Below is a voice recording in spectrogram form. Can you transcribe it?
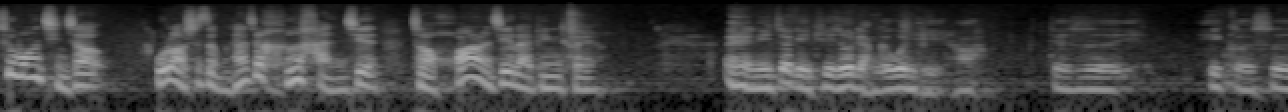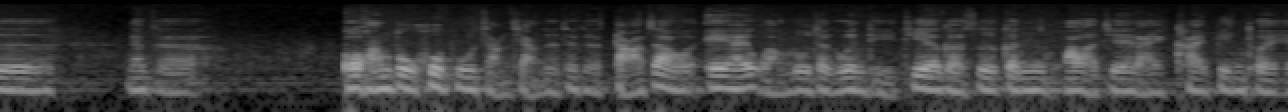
所以我想请教吴老师怎么看？这很罕见，找华尔街来兵推。哎，你这里提出两个问题啊，就是一个是。那个国防部副部长讲的这个打造 AI 网络这个问题，第二个是跟华尔街来开兵推，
